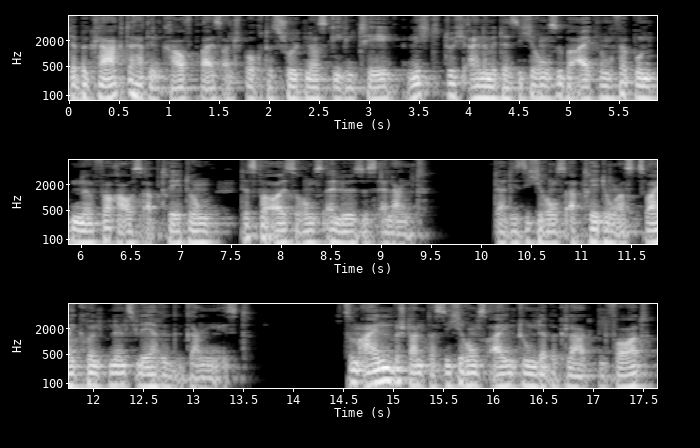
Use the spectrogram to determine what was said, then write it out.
Der Beklagte hat den Kaufpreisanspruch des Schuldners gegen T nicht durch eine mit der Sicherungsübereignung verbundene Vorausabtretung des Veräußerungserlöses erlangt, da die Sicherungsabtretung aus zwei Gründen ins Leere gegangen ist. Zum einen bestand das Sicherungseigentum der Beklagten fort,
